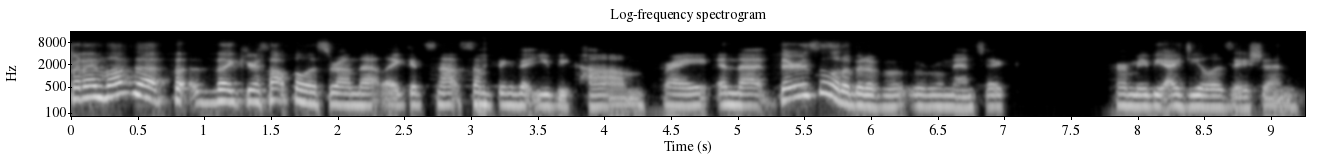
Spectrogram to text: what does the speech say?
but I love that, like your thoughtfulness around that. Like it's not something that you become, right? And that there is a little bit of a, a romantic or maybe idealization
